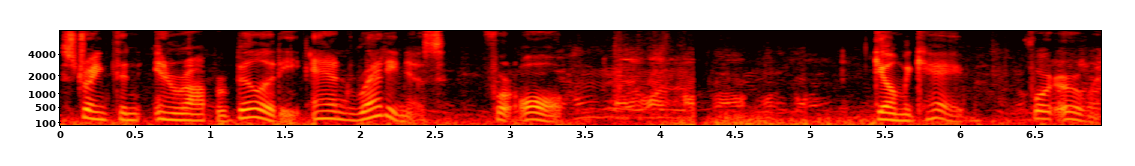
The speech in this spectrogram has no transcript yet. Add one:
strengthen interoperability and readiness for all. Gil McCabe, Fort Irwin.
